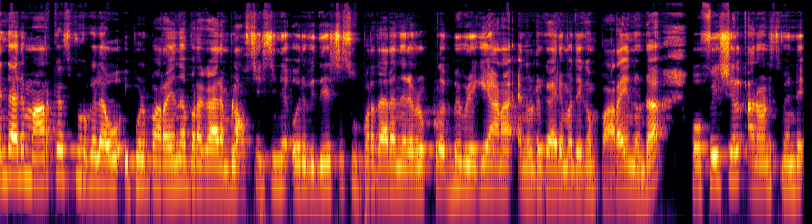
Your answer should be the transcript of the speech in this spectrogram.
എന്തായാലും മാർക്കസ് മൃഗുലവോ ഇപ്പോൾ പറയുന്ന പ്രകാരം ബ്ലാസ്റ്റേഴ്സിന്റെ ഒരു വിദേശ സൂപ്പർ താരം നിലവിൽ ക്ലബ്ബ് വിടുകയാണ് എന്നുള്ളൊരു കാര്യം അദ്ദേഹം പറയുന്നുണ്ട്. ഒഫീഷ്യൽ അനൗൺസ്മെന്റ്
